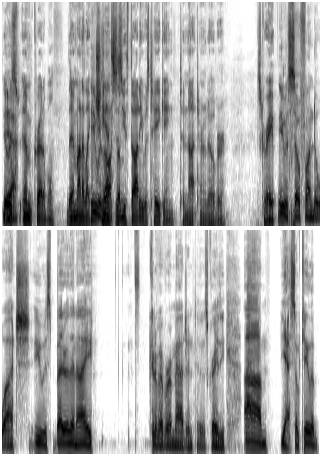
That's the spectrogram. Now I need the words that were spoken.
It Yeah. was incredible. The amount of like He chances awesome. you thought he was taking to not turn it over. It's great. He was so fun to watch. He was better than I could have ever imagined. It was crazy. Um, yeah, so Caleb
